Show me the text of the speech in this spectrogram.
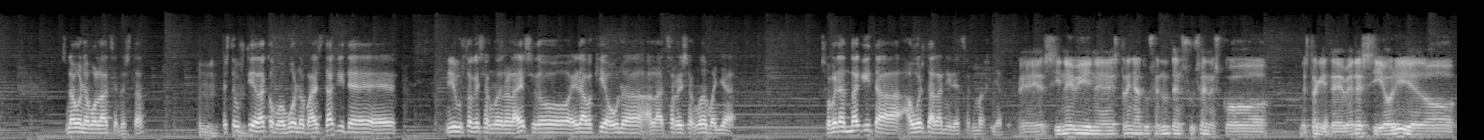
ez nagoena molatzen, ez da? Mm. Beste guztia da, como, bueno, ba, ez dakit, eh, nire guztok izango den ala ez, edo erabaki una ala txarra izango den, baina soberan daki eta hau ez dala niretzat imaginatu. e, zinebin estrenatu zenuten zuzenezko ez dakit, eh, berezi hori edo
